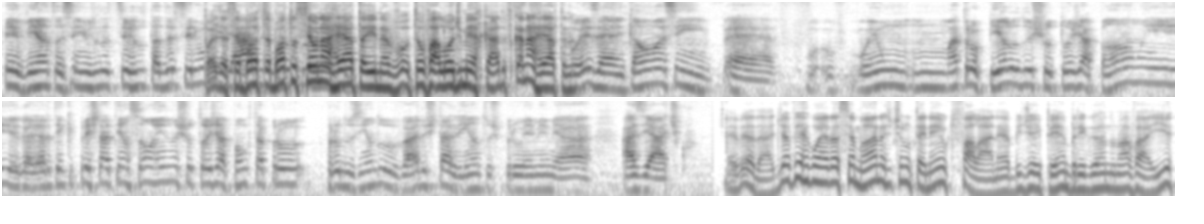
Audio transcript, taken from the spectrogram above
evento, assim, os seus lutadores seriam Pois é, você bota, bota o seu na reta aí, né? O teu valor de mercado fica na reta, né? Pois é, então assim, é, foi um, um, atropelo do Chutou Japão e a galera tem que prestar atenção aí no Chutou Japão que está pro, produzindo vários talentos para o MMA asiático. É verdade. E a vergonha da semana, a gente não tem nem o que falar, né? BJ Penn brigando no Havaí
